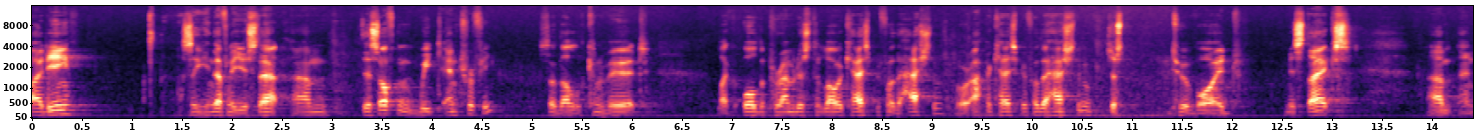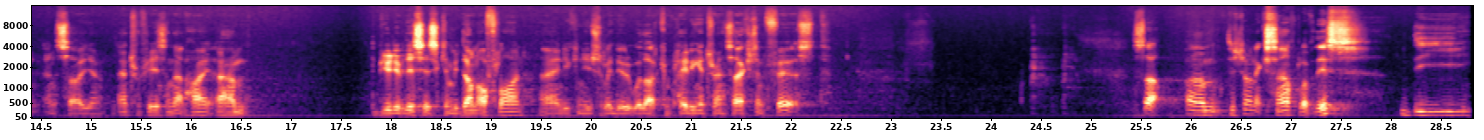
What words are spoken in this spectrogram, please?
ID, so you can definitely use that. Um, there's often weak entropy, so they'll convert like all the parameters to lowercase before they hash them, or uppercase before they hash them, just to avoid mistakes. Um, and, and so, yeah, entropy isn't that high. Um, the beauty of this is it can be done offline, and you can usually do it without completing a transaction first. So, um, to show an example of this, the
